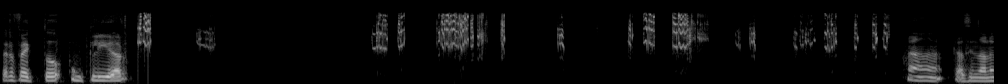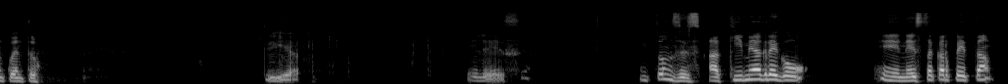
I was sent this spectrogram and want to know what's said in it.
Perfecto, un clear. Ah, casi no lo encuentro. Clear. ls. Entonces, aquí me agregó en esta carpeta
